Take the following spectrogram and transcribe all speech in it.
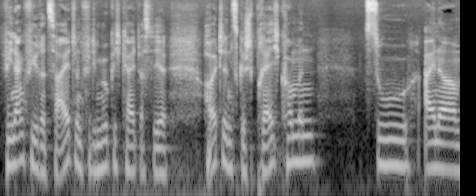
Vielen Dank für Ihre Zeit und für die Möglichkeit, dass wir heute ins Gespräch kommen zu einer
